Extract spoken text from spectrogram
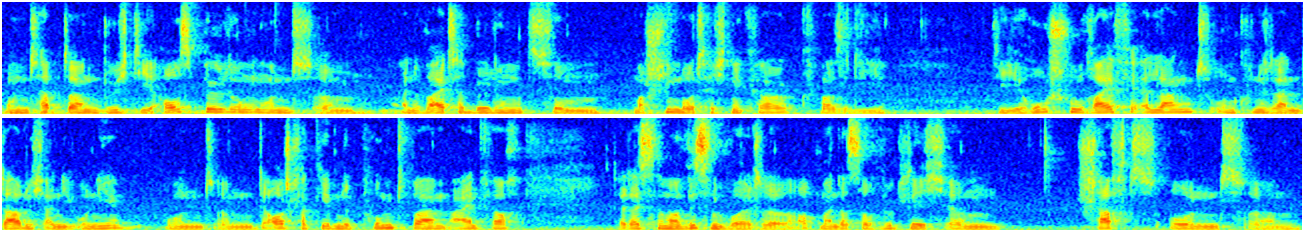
und habe dann durch die Ausbildung und ähm, eine Weiterbildung zum Maschinenbautechniker quasi die, die Hochschulreife erlangt und konnte dann dadurch an die Uni. Und ähm, der ausschlaggebende Punkt war einfach, dass ich nochmal wissen wollte, ob man das auch wirklich ähm, schafft. Und ähm,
